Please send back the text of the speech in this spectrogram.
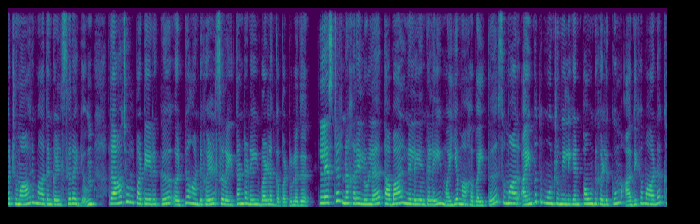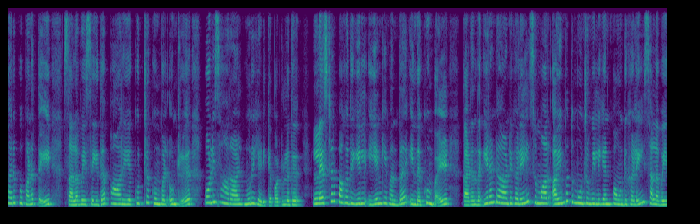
மற்றும் ஆறு மாதங்கள் சிறையும் ராஜுல் பட்டேலுக்கு எட்டு ஆண்டுகள் சிறை தண்டனை வழங்கப்பட்டுள்ளது. லெஸ்டர் நகரில் உள்ள தபால் நிலையங்களை மையமாக வைத்து சுமார் ஐம்பத்து மூன்று மில்லியன் பவுண்டுகளுக்கும் அதிகமான கருப்பு பணத்தை சலவை செய்த பாரிய குற்ற கும்பல் ஒன்று போலீசாரால் முறியடிக்கப்பட்டுள்ளது. லெஸ்டர் பகுதியில் இயங்கி வந்த இந்த கும்பல் கடந்த இரண்டு ஆண்டுகளில் சுமார் ஐம்பத்து மூன்று மில்லியன் பவுண்டுகளை சலவை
